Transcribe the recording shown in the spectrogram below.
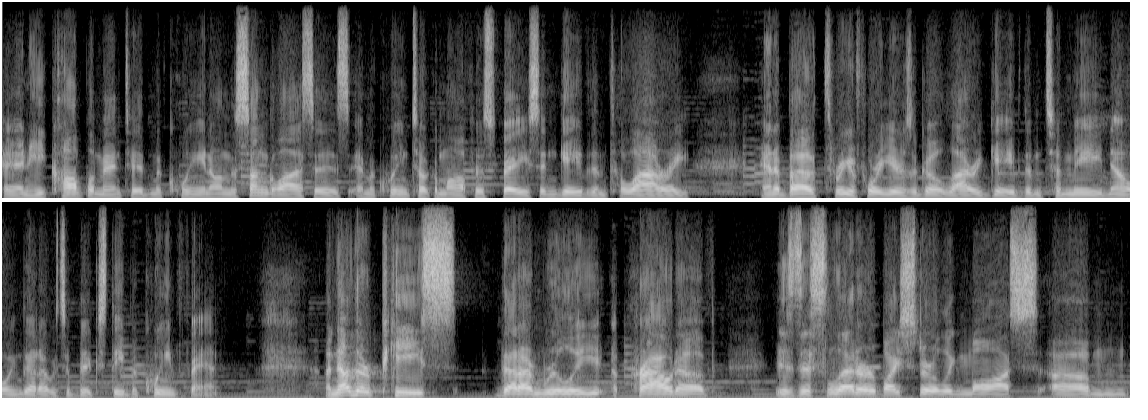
and he complimented McQueen on the sunglasses and McQueen took them off his face and gave them to Larry. And about three or four years ago, Larry gave them to me knowing that I was a big Steve McQueen fan. Another piece that I'm really proud of is this letter by Stirling Moss um,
